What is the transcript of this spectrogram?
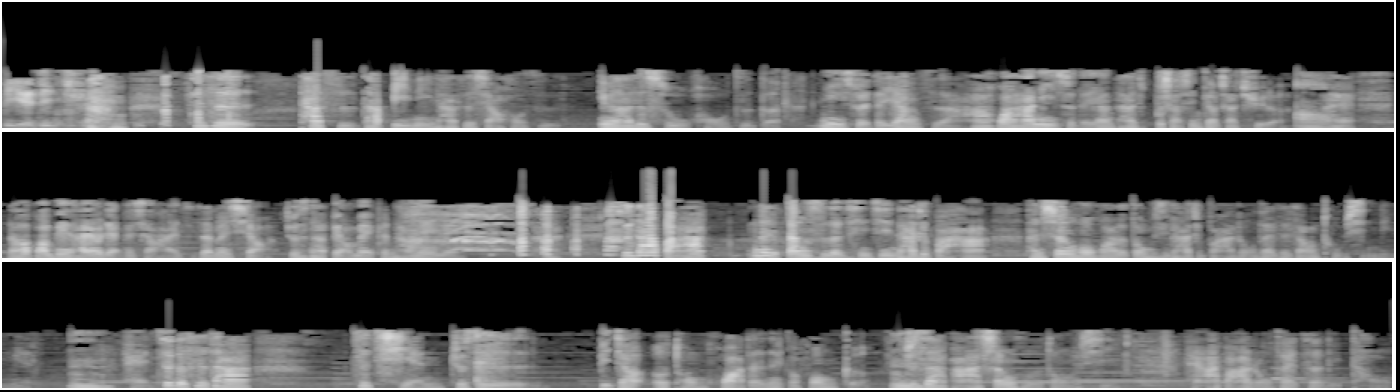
跌进去。其实他是他比你他是小猴子，因为他是属猴子的，溺水的样子啊，他画他溺水的样子，他是不小心掉下去了。哦哎，然后旁边还有两个小孩子在那笑，就是他表妹跟他妹妹，哎 所以他把他那个当时的情境，他就把他很生活化的东西，他就把它融在这张图形里面。嗯嘿，这个是他之前就是比较儿童化的那个风格，嗯就是他把他生活的东西，嘿，他把它融在这里头。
